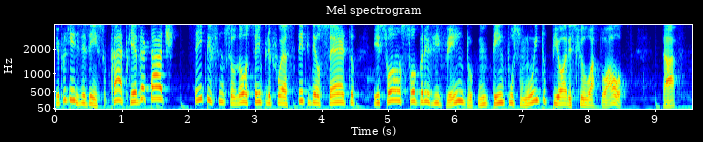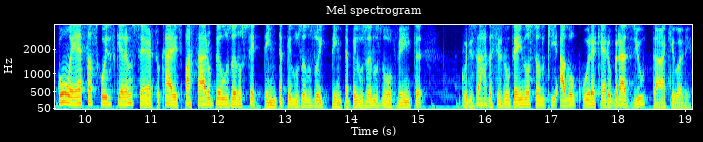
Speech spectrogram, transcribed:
E por que eles dizem isso? Cara, porque é verdade. Sempre funcionou, sempre foi assim, sempre deu certo. E foram sobrevivendo em tempos muito piores que o atual, tá? Com essas coisas que eram certo. Cara, eles passaram pelos anos 70, pelos anos 80, pelos anos 90. Gurizada, vocês não têm noção do que a loucura que era o Brasil, tá? Aquilo ali.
